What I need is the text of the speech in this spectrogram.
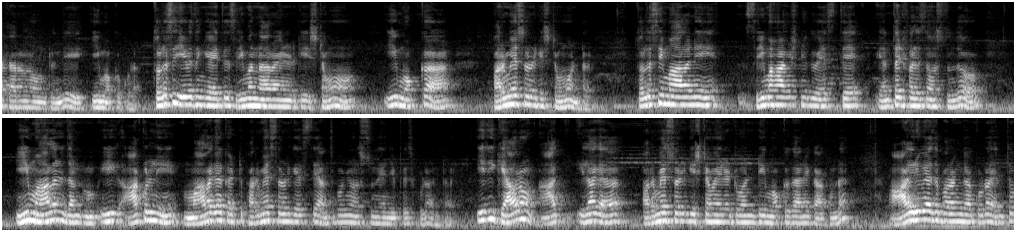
ఆకారంలో ఉంటుంది ఈ మొక్క కూడా. తులసి ఏ విధంగా అయితే శ్రీమన్నారాయణుడికి ఇష్టమో ఈ మొక్క పరమేశ్వరుడికి ఇష్టము అంటారు. తులసి మాలని శ్రీ మహావిష్ణువుకి వేస్తే ఎంతటి ఫలితం వస్తుందో ఈ మాలని ఈ ఆకుల్ని మాలగా కట్టి పరమేశ్వరుడికి వేస్తే అంత పుణ్యం వస్తుంది అని చెప్పేసి కూడా అంటారు. ఇది కేవలం ఆ ఇలాగా పరమేశ్వరుడికి ఇష్టమైనటువంటి మొక్కగానే కాకుండా ఆయుర్వేద పరంగా కూడా ఎంతో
